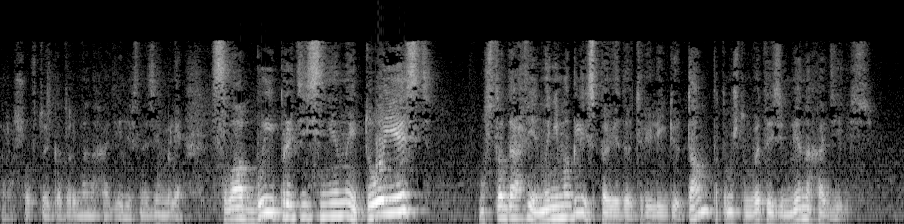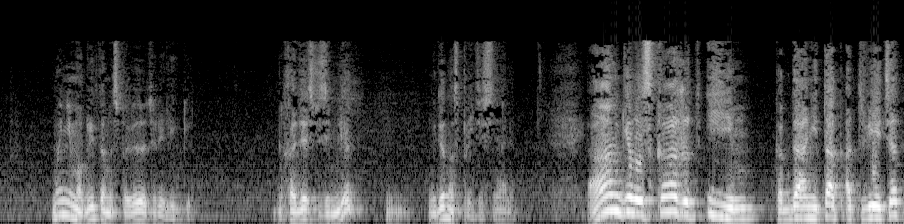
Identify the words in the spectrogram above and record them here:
Хорошо, в той, в которой мы находились на земле. Слабы, притеснены. То есть, мустадафин, мы не могли исповедовать религию там, потому что мы в этой земле находились. Мы не могли там исповедовать религию. Находясь в земле, где нас притесняли. Ангелы скажут им, когда они так ответят,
